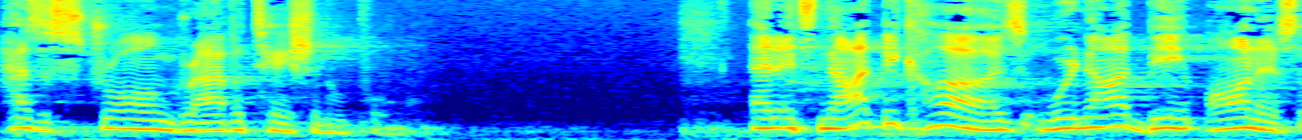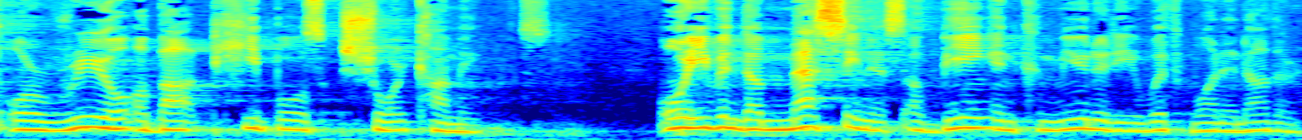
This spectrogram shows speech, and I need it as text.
has a strong gravitational pull. And it's not because we're not being honest or real about people's shortcomings or even the messiness of being in community with one another.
